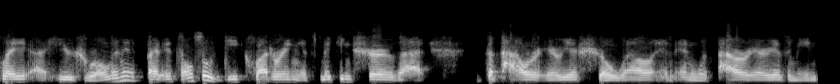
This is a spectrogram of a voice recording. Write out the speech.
play a huge role in it, but it's also decluttering. It's making sure that the power areas show well. And, and with power areas, I mean,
